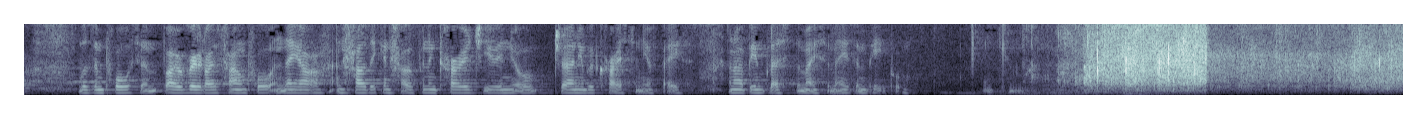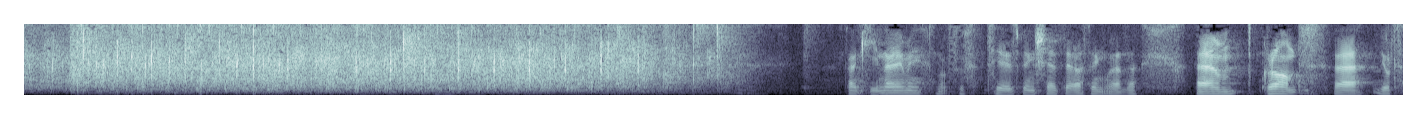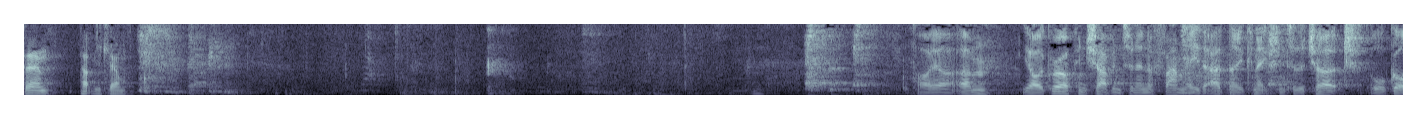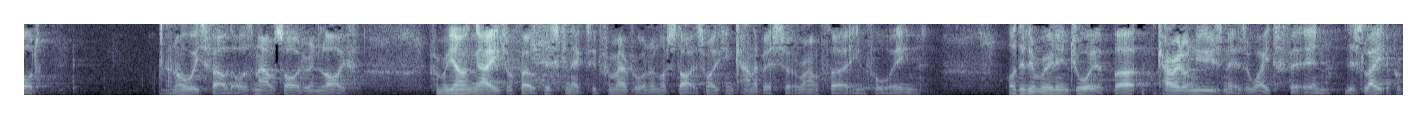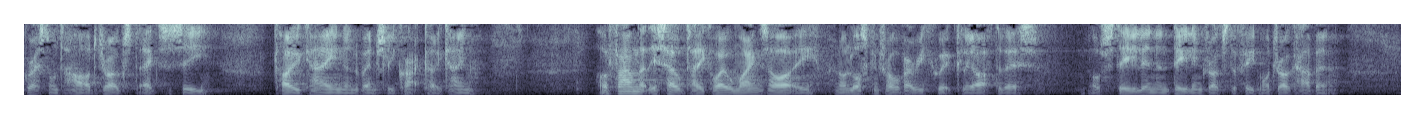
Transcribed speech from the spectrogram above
was important, but I realised how important they are and how they can help and encourage you in your journey with Christ and your faith. And I've been blessed with the most amazing people. Thank you. Thank you, Naomi. Lots of tears being shed there, I think, weren't there? Um, Grant, uh, your turn. Up you come. Hi, uh, um, yeah, I grew up in Shabbington in a family that had no connection to the church or God, and I always felt that I was an outsider in life. From a young age, I felt disconnected from everyone, and I started smoking cannabis at around 13, 14. I didn't really enjoy it, but carried on using it as a way to fit in. This later progressed onto harder drugs, ecstasy, cocaine, and eventually crack cocaine. I found that this helped take away all my anxiety, and I lost control very quickly after this. I was stealing and dealing drugs to feed my drug habit.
